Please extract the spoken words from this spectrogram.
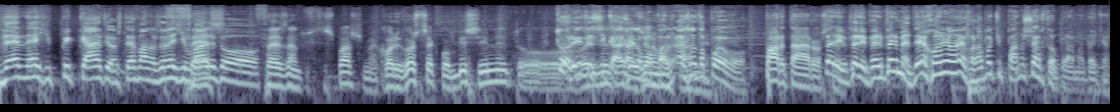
δεν έχει πει κάτι ο Στέφανος, δεν έχει βάλει το. Θες να τους τις σπάσουμε; Χορηγός της εκπομπής είναι το... Το Ρίζες Ρίζες Καζίνο Καζίνο μου πάνω. μας Ας να πάνε. τα πω εγώ. Πάρ' τα άρρωστα. Περίμενε, περίμενε, περιμένετε. Έχω, έχω να πω και πάνω σε αυτό το πράγματάκια.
